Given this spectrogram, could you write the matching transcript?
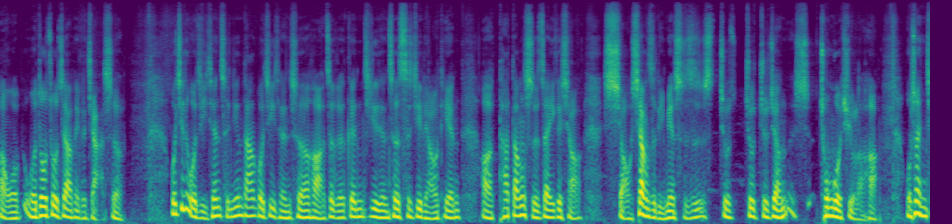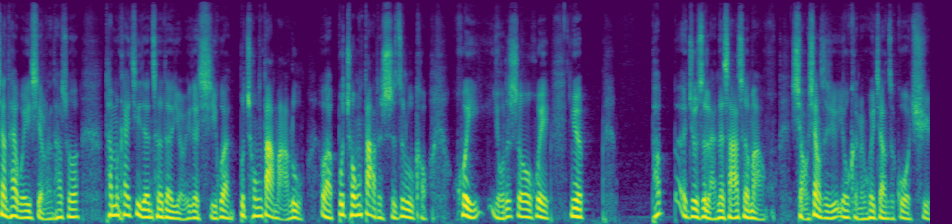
啊，我我都做这样的一个假设。我记得我以前曾经搭过计程车哈，这个跟计程车司机聊天啊，他当时在一个小小巷子里面，实施就就就这样冲过去了哈。我说你这样太危险了。他说他们开计程车的有一个习惯，不冲大马路，是吧？不冲大的十字路口，会有的时候会因为。他呃就是懒得刹车嘛，小巷子就有可能会这样子过去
